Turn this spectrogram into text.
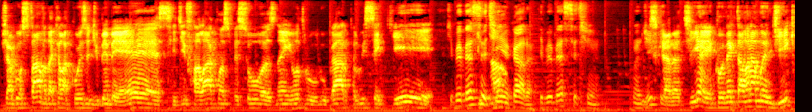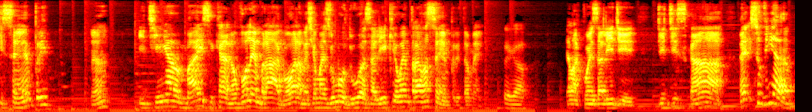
já gostava daquela coisa de BBS, de falar com as pessoas né, em outro lugar pelo ICQ. Que BBS você tinha, cara? Que BBS você tinha? Mandic? cara, tinha, conectava na Mandic sempre, né? E tinha mais, cara, não vou lembrar agora, mas tinha mais uma ou duas ali que eu entrava sempre também. Legal. Aquela coisa ali de, de discar. É, isso vinha.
